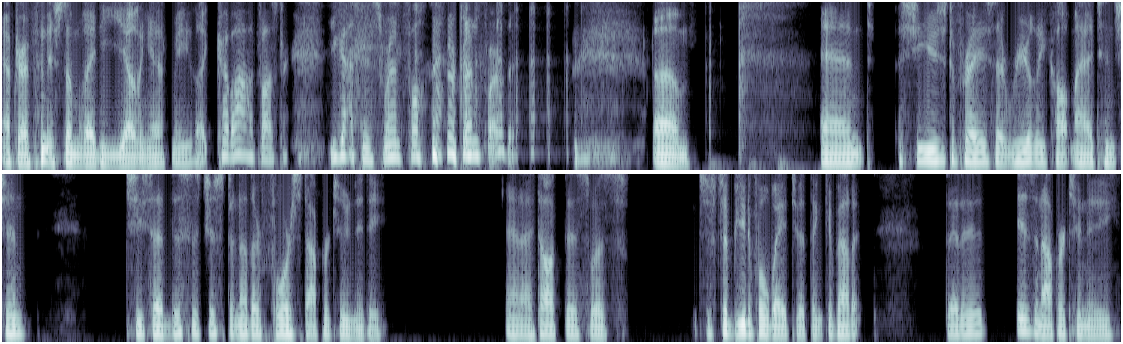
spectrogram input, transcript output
after I finished some lady yelling at me, like, come on, Foster, you got this, run far run farther. Um and she used a phrase that really caught my attention. She said, This is just another forced opportunity. And I thought this was just a beautiful way to think about it. That it is an opportunity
